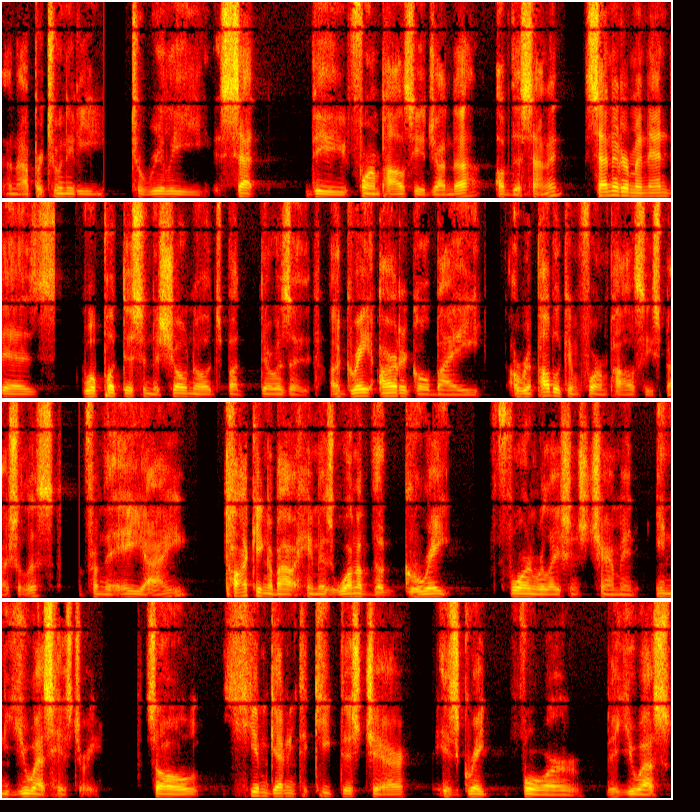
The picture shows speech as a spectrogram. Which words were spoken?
an opportunity to really set the foreign policy agenda of the Senate. Senator Menendez will put this in the show notes, but there was a, a great article by a Republican foreign policy specialist from the AEI talking about him as one of the great foreign relations chairman in U.S. history. So him getting to keep this chair is great for the U.S.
